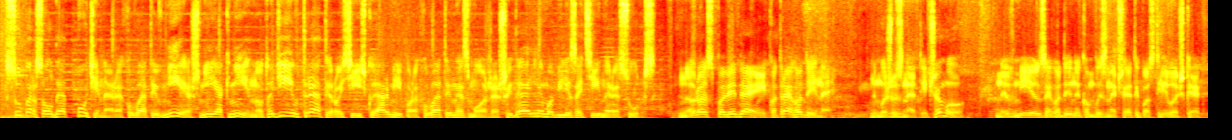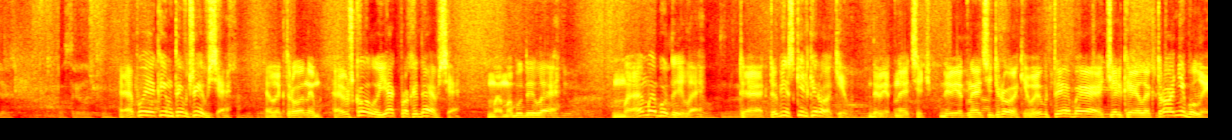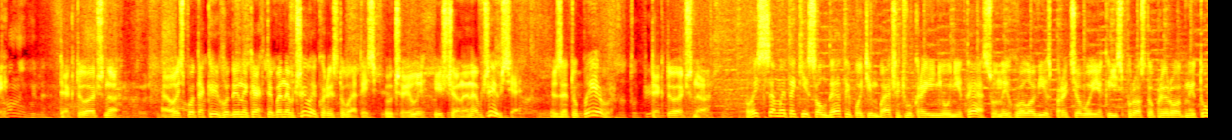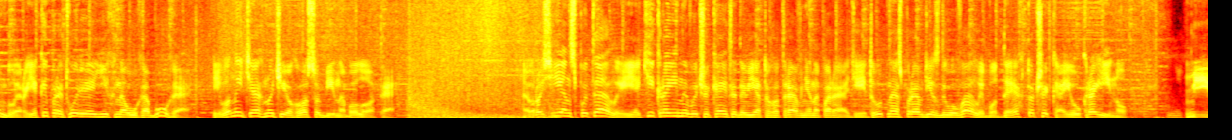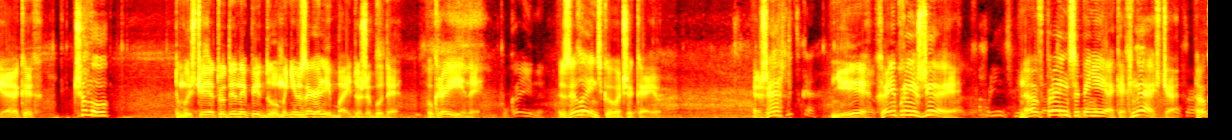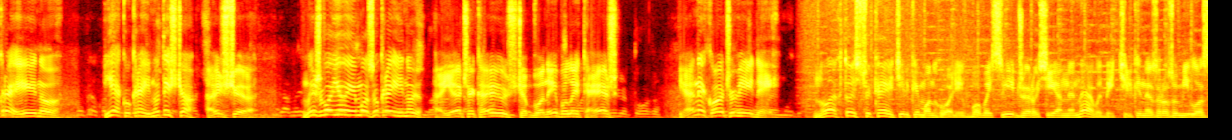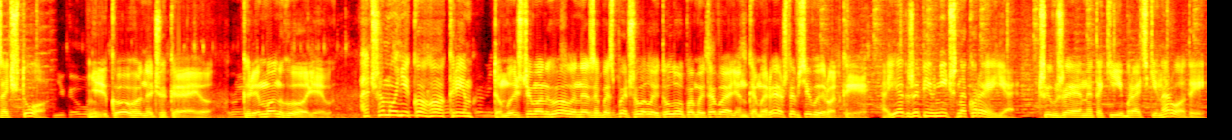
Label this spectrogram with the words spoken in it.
Суперсолдат Путіна рахувати вмієш? Ніяк ні. Ну тоді і втрати російської армії порахувати не зможеш. Ідеальний мобілізаційний ресурс. Ну розповідай, котра година. Не можу знати, чому. Не вмію за годинником визначати по стрілочках. А по яким ти вчився? Електронним. А в школу як прокидався? Мама будила. Мама будила. Так, тобі скільки років? 19. 19 років. І в тебе тільки електронні були? Так точно. А ось по таких годинниках тебе не вчили користуватись? Учили. І що не навчився? Затупив? Так точно. Ось саме такі солдати потім бачать в Україні унітаз. У них в голові спрацьовує якийсь просто природний тумблер, який перетворює їх на уга-буга, і вони тягнуть його собі на болота. Росіян спитали, які країни ви чекаєте 9 травня на параді. Тут насправді здивували, бо дехто чекає Україну. Ніяких. Чому? Тому що я туди не піду, мені взагалі байдуже буде. України. Зеленського чекаю. Жарт? Ні, хай приїжджає. Ну, в принципі, ніяких. Нащо? Україну. Як Україну? Ти що? А що? Ми ж воюємо з Україною, а я чекаю, щоб вони були теж. Я не хочу війни. Ну а хтось чекає тільки монголів, бо весь світ же росіян ненавидить, тільки не зрозуміло за що. Нікого не чекаю, крім монголів. А чому нікого, крім? Тому що монголи не забезпечували тулупами та валянками, решта всі виродки. А як же Північна Корея? Чи вже не такі братські народи?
